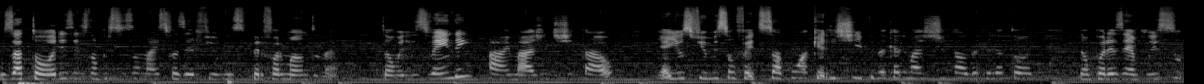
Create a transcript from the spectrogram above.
os atores eles não precisam mais fazer filmes performando né então eles vendem a imagem digital e aí os filmes são feitos só com aquele chip daquela imagem digital daquele ator então por exemplo isso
